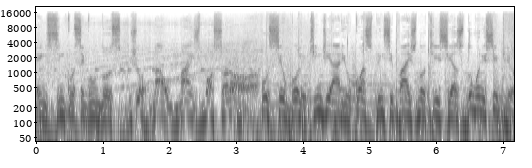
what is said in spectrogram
Em 5 segundos, Jornal Mais Mossoró. O seu boletim diário com as principais notícias do município.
